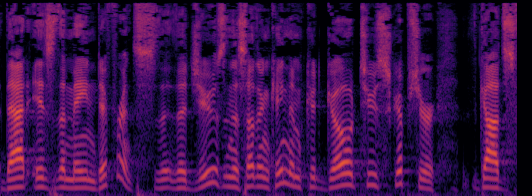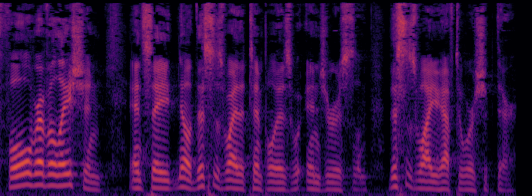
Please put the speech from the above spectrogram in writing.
that is the main difference. The, the, Jews in the southern kingdom could go to Scripture, God's full revelation, and say, No, this is why the temple is in Jerusalem. This is why you have to worship there.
